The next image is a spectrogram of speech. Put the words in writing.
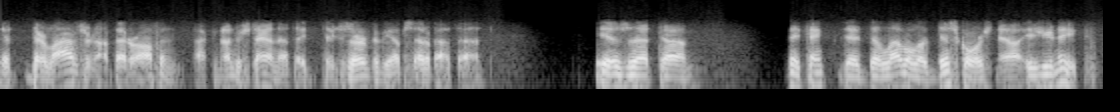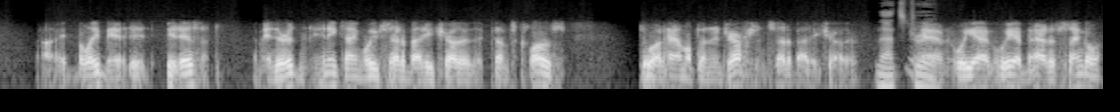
that their lives are not better off, and I can understand that they they deserve to be upset about that. Is that um, they think that the level of discourse now is unique. Uh, believe me, it, it it isn't. I mean, there isn't anything we've said about each other that comes close to what Hamilton and Jefferson said about each other. That's true. And we have we have had a single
